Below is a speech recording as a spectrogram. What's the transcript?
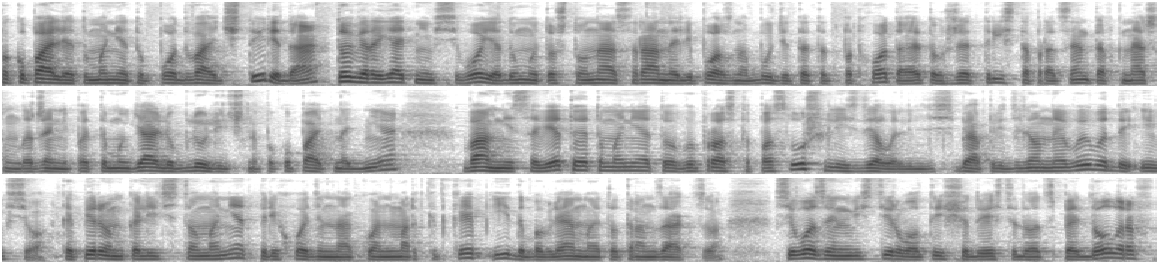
покупали эту монету по 2,4, да, то вероятнее всего, я думаю, то, что у нас рано или поздно будет этот подход, а это уже 300% к нашим вложениям. Поэтому я люблю лично покупать на дне, вам не советую эту монету, вы просто послушали, сделали для себя определенные выводы и все. Копируем количество монет, переходим на CoinMarketCap и добавляем эту транзакцию. Всего заинвестировал 1225 долларов в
